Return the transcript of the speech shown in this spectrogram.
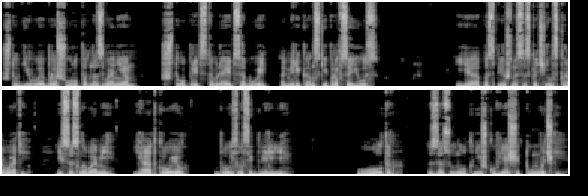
штудируя брошюру под названием «Что представляет собой американский профсоюз?». Я поспешно соскочил с кровати и со словами «Я открою» бросился к двери. Уолтер засунул книжку в ящик тумбочки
